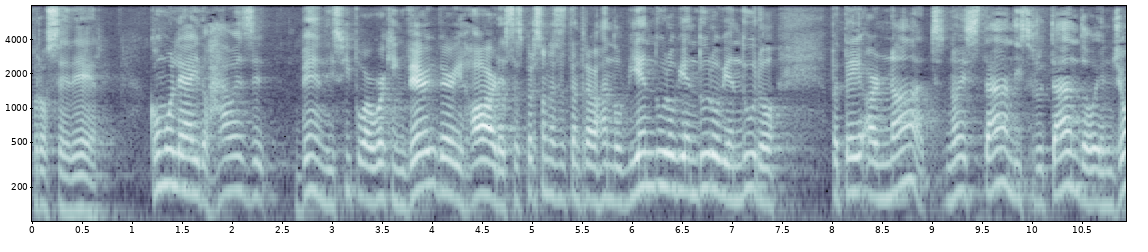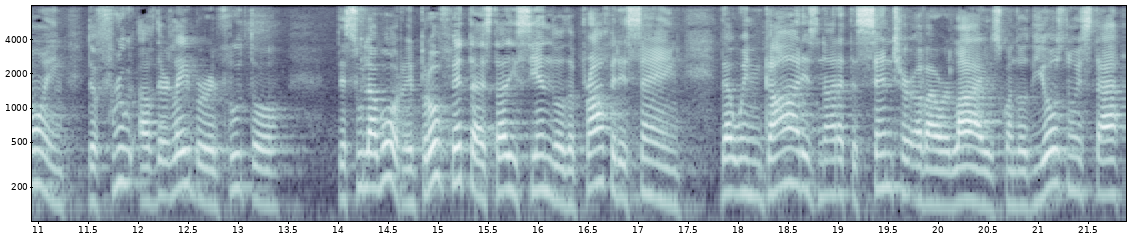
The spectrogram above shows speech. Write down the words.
proceder. ¿Cómo le ha ido? How has it been? These people are working very, very hard. Estas personas están trabajando bien duro, bien duro, bien duro but they are not, no están disfrutando, enjoying the fruit of their labor, el fruto de su labor. El profeta está diciendo, the prophet is saying that when God is not at the center of our lives, cuando Dios no está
